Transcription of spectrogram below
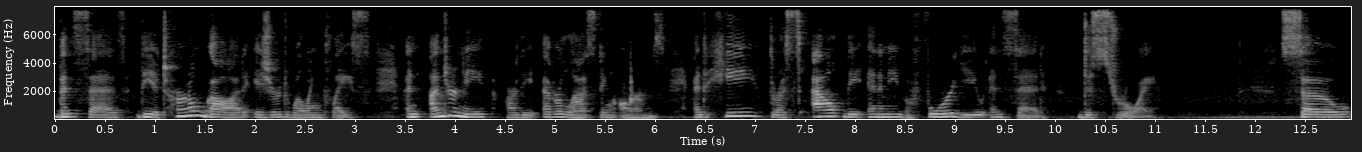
that says, The eternal God is your dwelling place, and underneath are the everlasting arms. And he thrust out the enemy before you and said, Destroy. So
